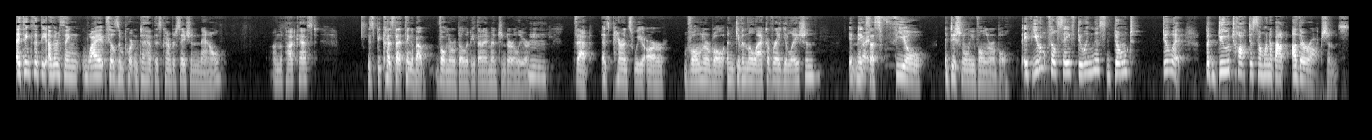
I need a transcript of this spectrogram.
I think that the other thing, why it feels important to have this conversation now on the podcast, is because that thing about vulnerability that I mentioned earlier, Mm, that as parents, we are vulnerable. And given the lack of regulation, it makes Right. us feel additionally vulnerable. If you don't feel safe doing this, don't do it. But do talk to someone about other options.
